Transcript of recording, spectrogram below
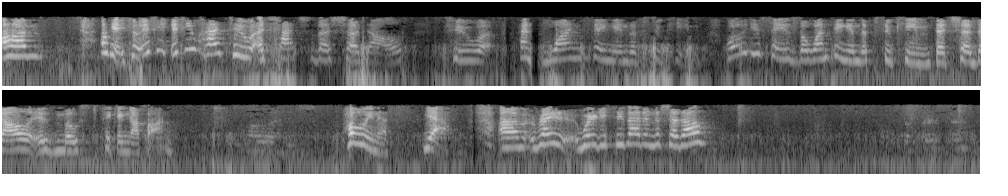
Um, okay. So if you, if you had to attach the shadal to one thing in the psukim, what would you say is the one thing in the psukim that shadal is most picking up on? Holiness. Holiness, yeah. Um, right. Where do you see that in the shadal? The first sentence.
